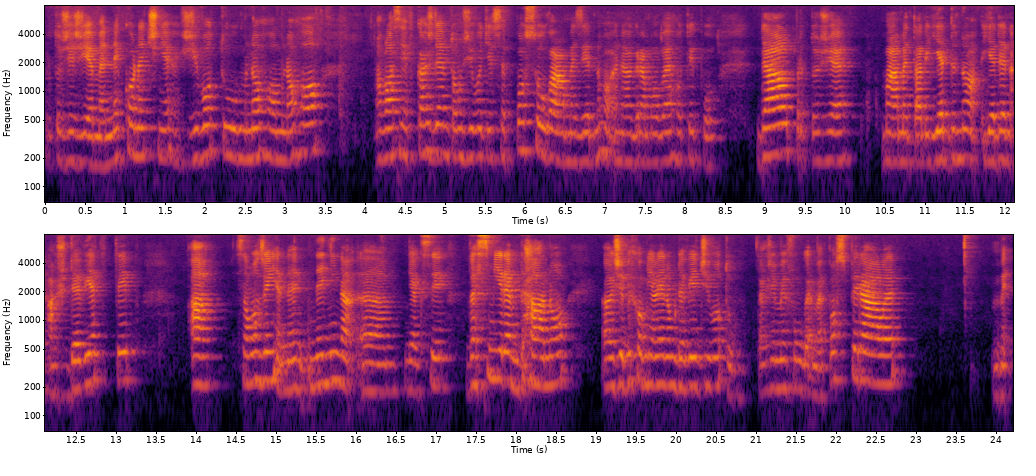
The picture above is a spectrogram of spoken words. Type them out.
protože žijeme nekonečně životů mnoho, mnoho. A vlastně v každém tom životě se posouváme z jednoho enagramového typu dál, protože máme tady jedno, jeden až devět typ. A samozřejmě ne, není na, jaksi vesmírem dáno, že bychom měli jenom devět životů. Takže my fungujeme po spirále, my,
